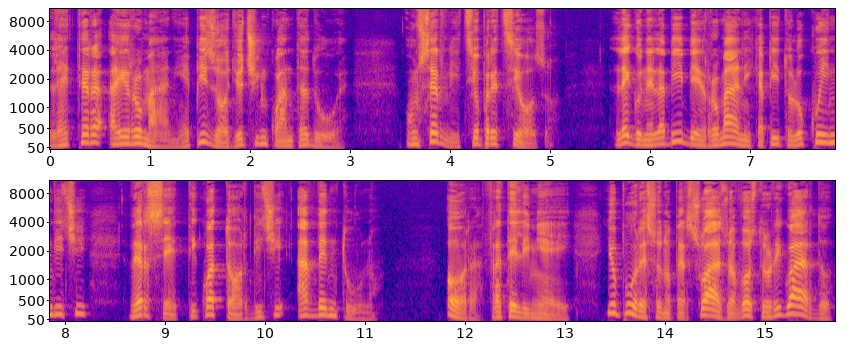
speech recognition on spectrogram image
Lettera ai Romani, episodio 52. Un servizio prezioso. Leggo nella Bibbia in Romani capitolo 15, versetti 14 a 21. Ora, fratelli miei, io pure sono persuaso a vostro riguardo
